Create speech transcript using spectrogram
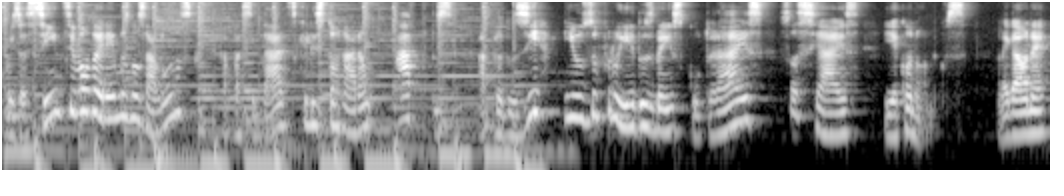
pois assim desenvolveremos nos alunos capacidades que lhes tornarão aptos a produzir e usufruir dos bens culturais, sociais e econômicos. Legal, né?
